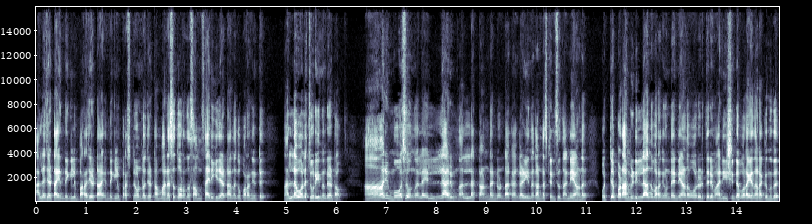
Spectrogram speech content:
അല്ല ചേട്ടാ എന്തെങ്കിലും പറ ചേട്ടാ. എന്തെങ്കിലും പ്രശ്നമുണ്ടോ ചേട്ടാ? മനസ്സ് തുറന്ന് സംസാരിക്കുക ചേട്ടാ എന്നൊക്കെ പറഞ്ഞിട്ട് നല്ല പോലെ ചൊറിയുന്നുണ്ട് കേട്ടോ. ആരും മോശമൊന്നുമല്ല. എല്ലാവരും നല്ല കണ്ടന്റ് ഉണ്ടാക്കാൻ കഴിയുന്ന കണ്ടസ്റ്റൻസ് തന്നെയാണ്. ഒറ്റപ്പെടാൻ വിടില്ല എന്ന് പറഞ്ഞുകൊണ്ട് തന്നെയാണ് ഓരോരുത്തരും അനീഷിന്റെ പുറകെ നടക്കുന്നത്.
